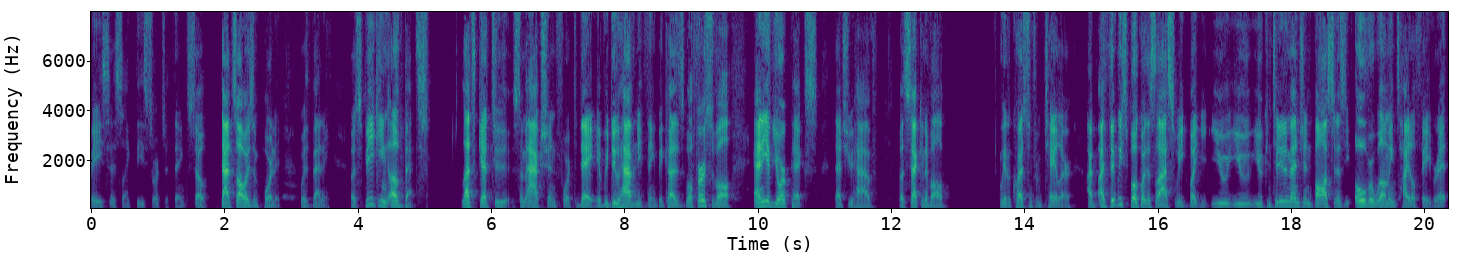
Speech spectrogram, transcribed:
basis, like these sorts of things. So that's always important with betting. But speaking of bets, let's get to some action for today, if we do have anything. Because, well, first of all, any of your picks that you have, but second of all, we have a question from Taylor. I, I, think we spoke about this last week, but you you you continue to mention Boston as the overwhelming title favorite.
